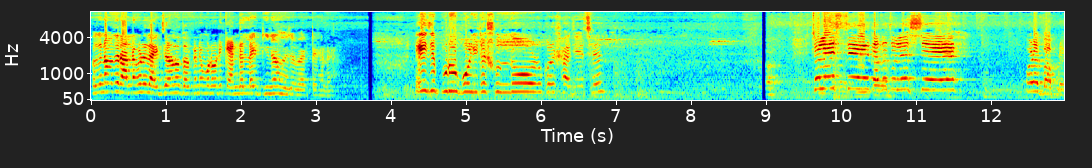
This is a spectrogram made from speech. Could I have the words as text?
ওই জন্য আমাদের রান্নাঘরে লাইট জ্বালানোর দরকার নেই, মোটামুটি ক্যান্ডেল লাইট ডিনার হয়ে যাবে একটা এখানে। এই যে পুরো গলিটা সুন্দর করে সাজিয়েছে। চলে এসছে, দাদা চলে এসছে। ওরে বাপরে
